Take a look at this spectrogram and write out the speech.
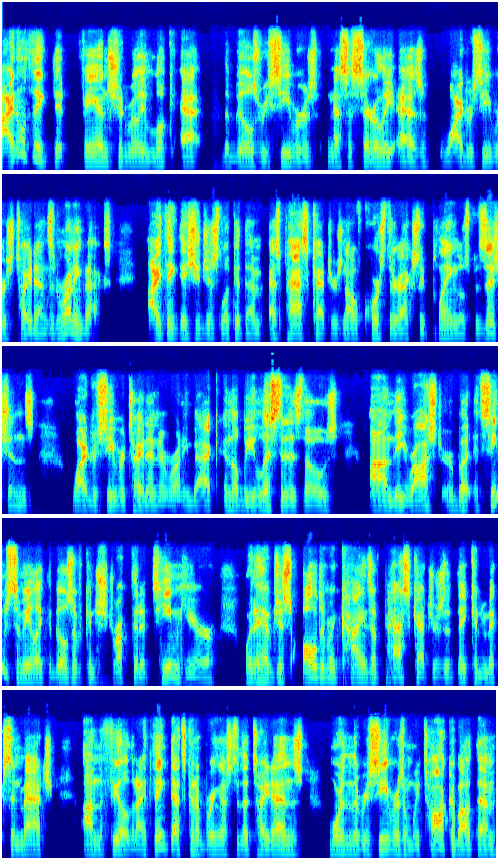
I don't think that fans should really look at the Bills receivers necessarily as wide receivers, tight ends, and running backs. I think they should just look at them as pass catchers. Now, of course, they're actually playing those positions wide receiver, tight end, and running back, and they'll be listed as those on the roster. But it seems to me like the Bills have constructed a team here where they have just all different kinds of pass catchers that they can mix and match on the field. And I think that's going to bring us to the tight ends more than the receivers when we talk about them.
